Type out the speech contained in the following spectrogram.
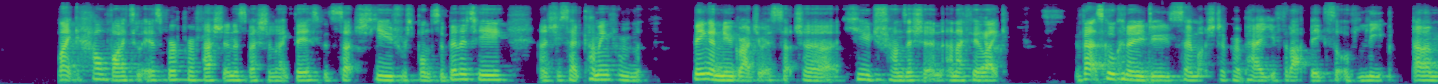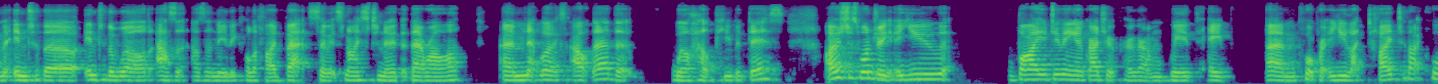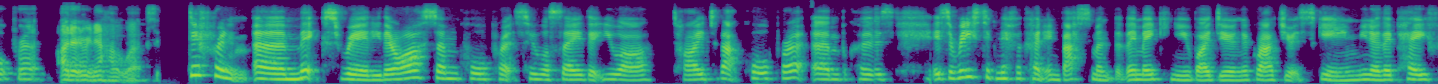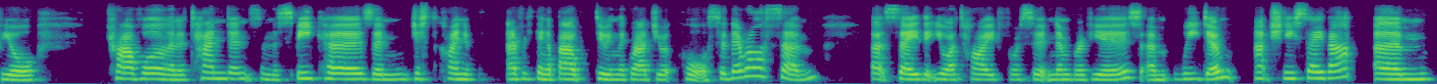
like how vital it is for a profession, especially like this, with such huge responsibility. And she said, coming from being a new graduate is such a huge transition. And I feel yeah. like vet school can only do so much to prepare you for that big sort of leap um, into the into the world as a, as a newly qualified vet. So it's nice to know that there are um, networks out there that will help you with this. I was just wondering, are you by doing a graduate program with a um, corporate, are you like tied to that corporate? I don't really know how it works. Different uh, mix, really. There are some corporates who will say that you are tied to that corporate um, because it's a really significant investment that they make in you by doing a graduate scheme. You know, they pay for your travel and attendance and the speakers and just kind of everything about doing the graduate course. So there are some that say that you are tied for a certain number of years. Um, we don't actually say that, um,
